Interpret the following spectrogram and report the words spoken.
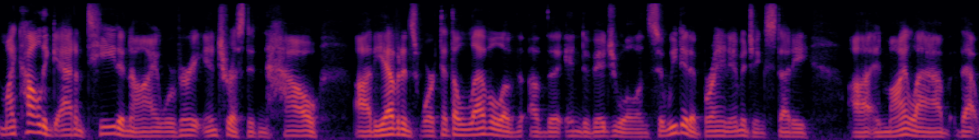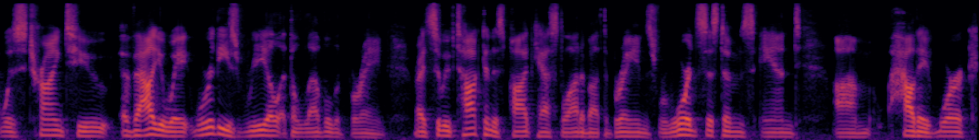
my colleague Adam Teed and I were very interested in how uh, the evidence worked at the level of, of the individual. And so, we did a brain imaging study uh, in my lab that was trying to evaluate were these real at the level of brain, right? So we've talked in this podcast a lot about the brain's reward systems and um, how they work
